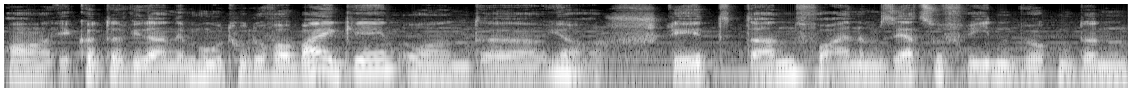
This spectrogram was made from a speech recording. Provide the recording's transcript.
Und ihr könnt wieder an dem Hutudu vorbeigehen und äh, ja, steht dann vor einem sehr zufrieden wirkenden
